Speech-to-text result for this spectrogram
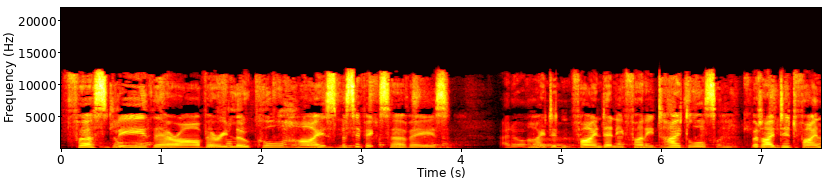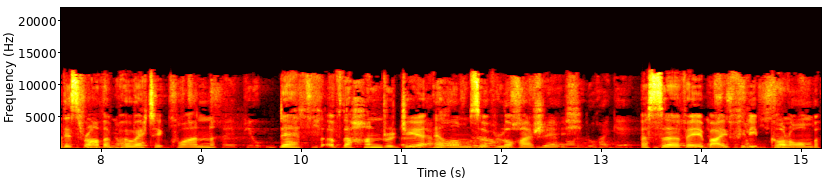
Firstly, there are very local, high specific surveys. I didn't find any funny titles, but I did find this rather poetic one Death of the Hundred Year Elms of Lauragais, a survey by Philippe Colombe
